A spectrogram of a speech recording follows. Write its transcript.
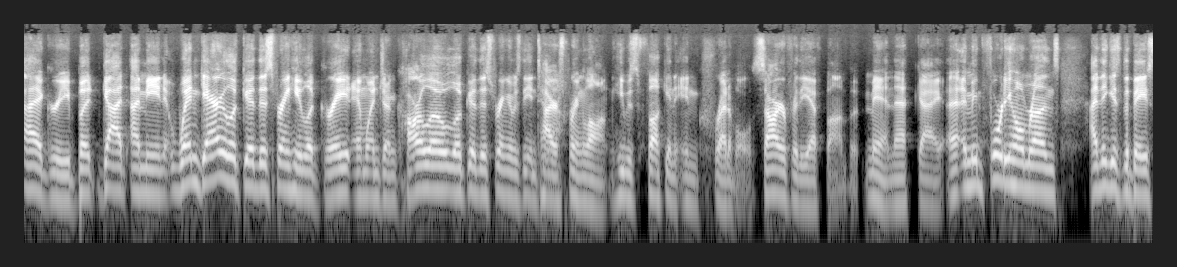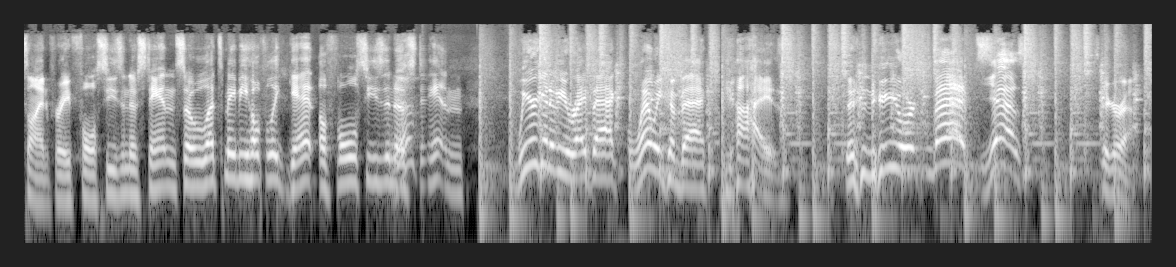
I agree, but God, I mean, when Gary looked good this spring, he looked great, and when Giancarlo looked good this spring, it was the entire spring long. He was fucking incredible. Sorry for the f bomb, but man, that guy. I mean, 40 home runs, I think, is the baseline for a full season of Stanton. So let's maybe hopefully get a full season yeah. of Stanton. We're gonna be right back when we come back, guys. The New York Mets. Yes. Stick around.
